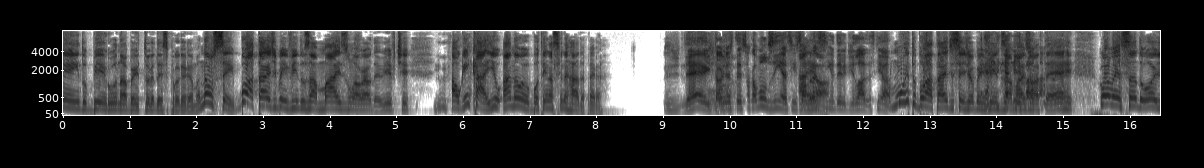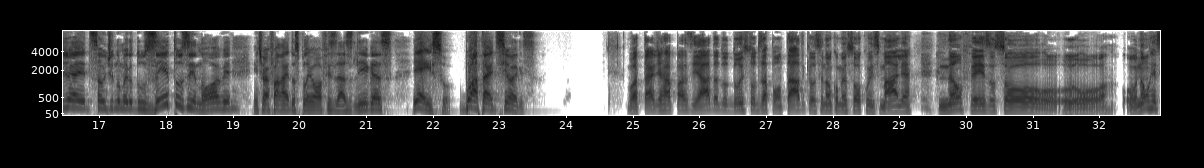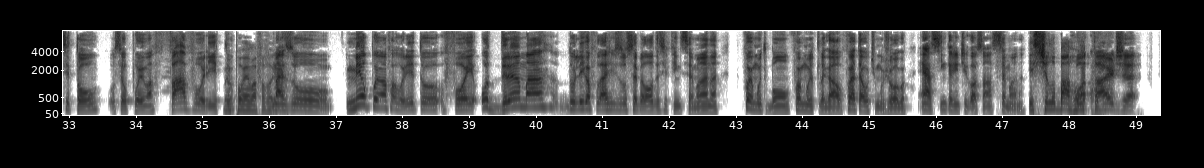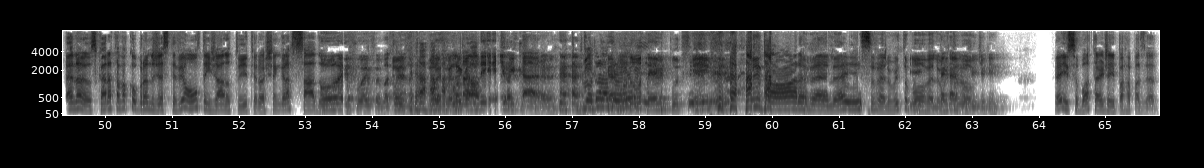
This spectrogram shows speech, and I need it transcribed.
Quem do Beru na abertura desse programa? Não sei. Boa tarde, bem-vindos a mais um Around the Rift. Alguém caiu? Ah, não, eu botei na cena errada, pera. É, então já tem só com a mãozinha, assim, só Aí, o ó. bracinho dele de lado, assim, ó. Muito boa tarde, sejam bem-vindos a mais uma TR. Começando hoje a edição de número 209. A gente vai falar aí dos playoffs das ligas. E é isso. Boa tarde, senhores. Boa tarde, rapaziada. Dudu, estou desapontado que você não começou com Esmalha, não fez o seu. O, o- o- não recitou o seu poema favorito. Meu poema favorito. Mas o meu poema favorito foi o drama do League of Legends do CBLOL desse fim de semana. Foi muito bom, foi muito legal, foi até o último jogo. É assim que a gente gosta na nossa semana. Estilo Boa barroco. tarde. É, é não, os caras tava cobrando GSTV ontem já no Twitter, eu achei engraçado. Foi, foi, foi bacana. Foi, foi, foi legal. DM, cara. Mandaram DM. mandou um DM, putz, sim, da hora, velho. É isso, velho. Muito bom, Ih, velho. até Muito caiu meu bom. vídeo aqui. É isso, boa tarde aí pra rapaziada.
